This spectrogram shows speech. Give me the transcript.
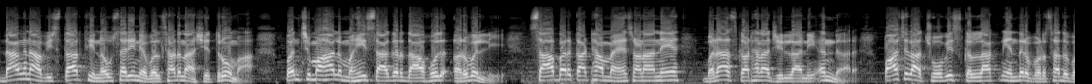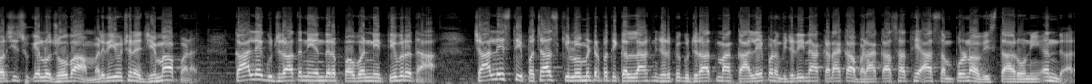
ડાંગના વિસ્તારથી નવસારી અને વલસાડના ક્ષેત્રોમાં પંચમહાલ, મહીસાગર, દાહોદ, અરવલ્લી, સાબરકાંઠા, મહેસાણા અને બનાસકાંઠાના જિલ્લાની અંદર પાછલા ચોવીસ કલાકની અંદર વરસાદ વરસી ચૂકેલો જોવા મળી રહ્યો છે અને જેમાં પણ કાલે ગુજરાતની અંદર પવનની તીવ્રતા ચાલીસથી પચાસ કિલોમીટર પ્રતિ કલાકની ઝડપે ગુજરાતમાં કાલે પણ વીજળીના કડાકા ભડાકા સાથે આ સંપૂર્ણ વિસ્તારોની અંદર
